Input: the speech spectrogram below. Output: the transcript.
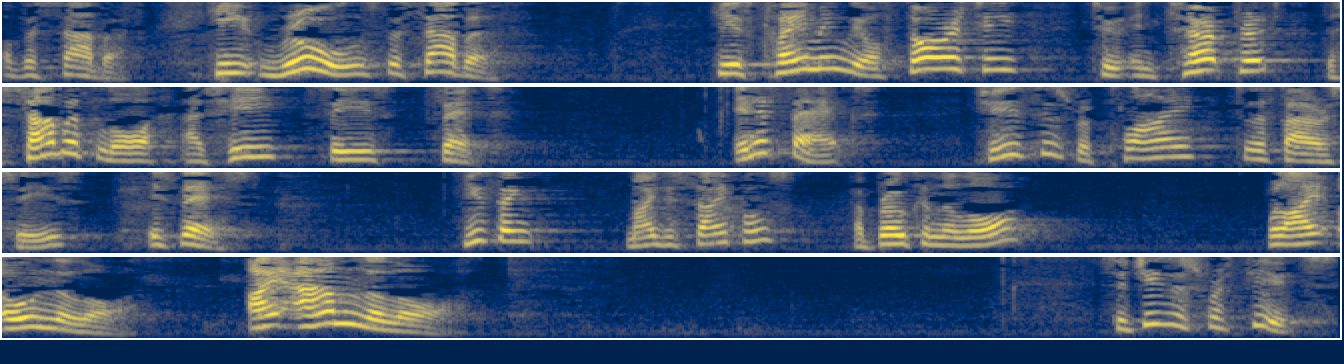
of the Sabbath. He rules the Sabbath. He is claiming the authority to interpret the Sabbath law as he sees fit. In effect, Jesus' reply to the Pharisees is this You think my disciples have broken the law? Well, I own the law. I am the law. So Jesus refutes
